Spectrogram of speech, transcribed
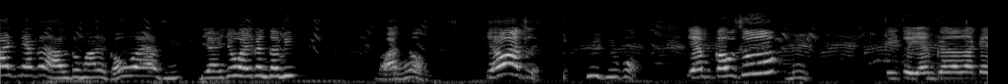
વાત ને આગળ હાલ તો મારે ઘઉં આયા છે. બે જો હોય કન તમે. વાત. કહો કેવો આટલે કહો? એમ કહું છું? એ તો એમ કહેતા હતા કે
